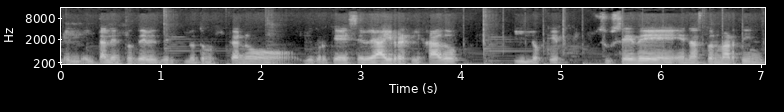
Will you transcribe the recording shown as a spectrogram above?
El, talento del piloto mexicano yo creo que se ve ahí reflejado y lo que sucede en Aston Martin,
